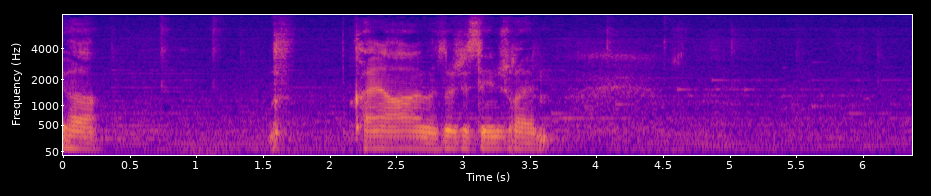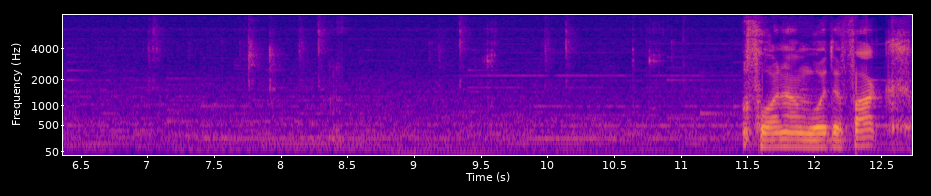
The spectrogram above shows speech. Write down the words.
Ja. Keine Ahnung, was soll ich jetzt hinschreiben? Vorname What the fuck?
